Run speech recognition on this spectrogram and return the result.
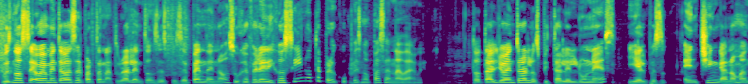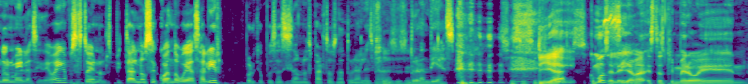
Pues no sé, obviamente va a ser parto natural, entonces pues depende, ¿no? Su jefe le dijo, sí, no te preocupes, no pasa nada, güey. Total, yo entro al hospital el lunes y él pues en chinga, ¿no? Mandó un mail así de, oiga, pues estoy en el hospital, no sé cuándo voy a salir, porque pues así son los partos naturales, ¿verdad? Sí, sí, sí. Duran días. ¿Días? ¿Cómo se le Sí. llama? Estás primero en.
